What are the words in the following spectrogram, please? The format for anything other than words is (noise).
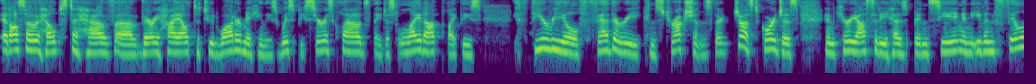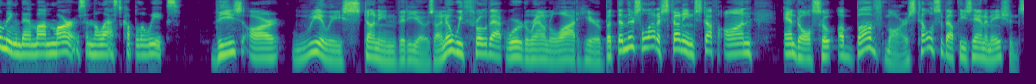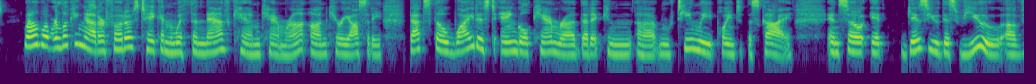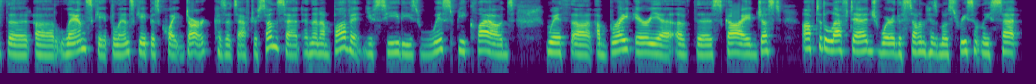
It also helps to have uh, very high altitude water, making these wispy cirrus clouds. They just light up like these ethereal, feathery constructions. They're just gorgeous. And Curiosity has been seeing and even filming them on Mars in the last couple of weeks. These are really stunning videos. I know we throw that word around a lot here, but then there's a lot of stunning stuff on and also above Mars. Tell us about these animations. Well, what we're looking at are photos taken with the NavCam camera on Curiosity. That's the widest angle camera that it can uh, routinely point at the sky. And so it gives you this view of the uh, landscape. The landscape is quite dark because it's after sunset. And then above it, you see these wispy clouds with uh, a bright area of the sky just off to the left edge where the sun has most recently set.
